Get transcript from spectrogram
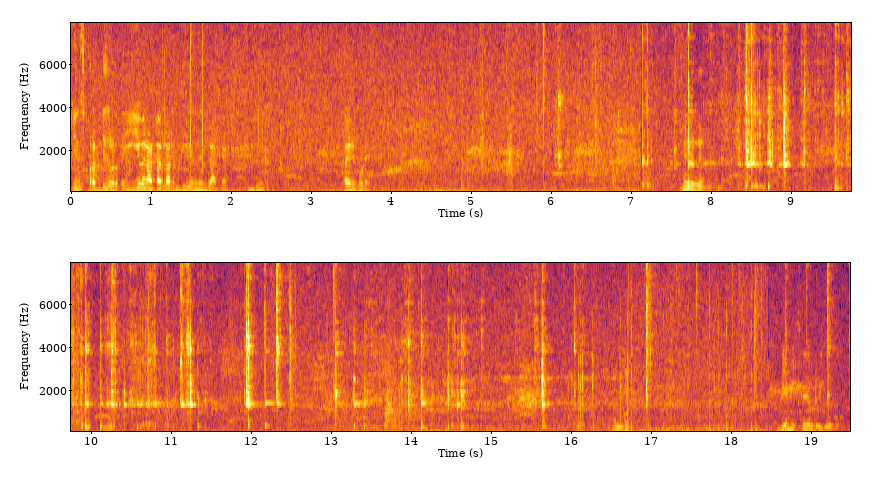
തിരക്കായി സ്പ്രെഡ് ചെയ്ത് കൊടുത്തത് ഈവനായിട്ട് എല്ലാവരും തീ വരുന്നില്ലാക്കെ കയ്യിൽ കൂടെ. ഇനി മിക്സ് ചെയ്തോണ്ടിരിക്കും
